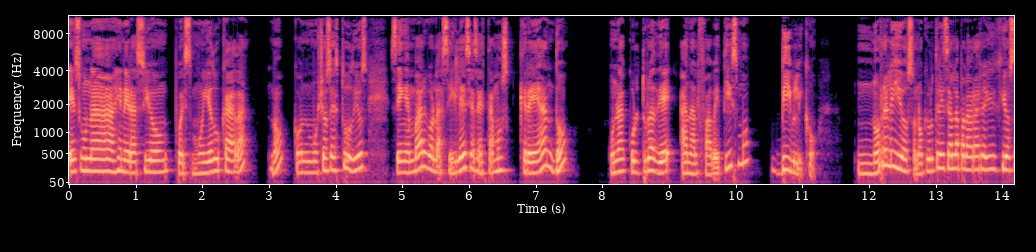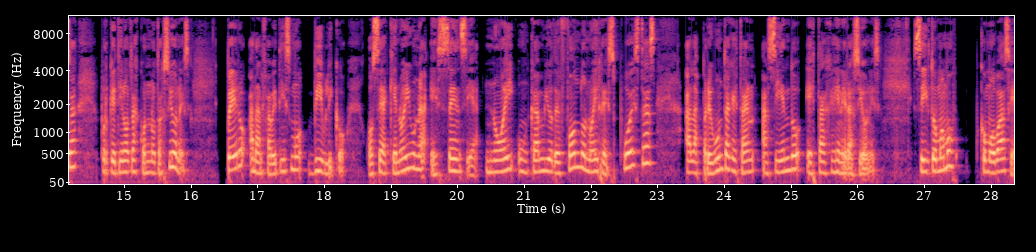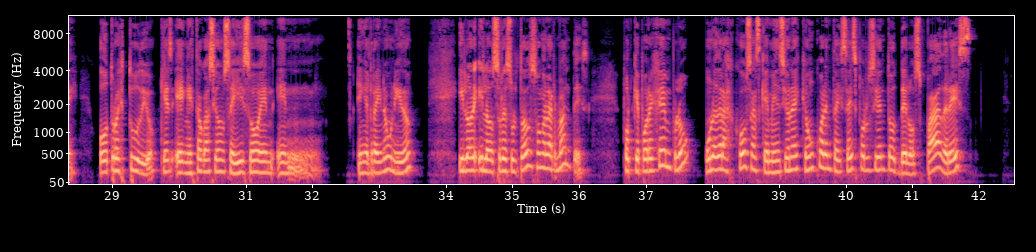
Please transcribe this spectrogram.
es una generación pues muy educada, ¿no? Con muchos estudios. Sin embargo, las iglesias estamos creando una cultura de analfabetismo bíblico, no religioso. No quiero utilizar la palabra religiosa porque tiene otras connotaciones, pero analfabetismo bíblico. O sea que no hay una esencia, no hay un cambio de fondo, no hay respuestas a las preguntas que están haciendo estas generaciones. Si tomamos como base otro estudio que en esta ocasión se hizo en, en, el Reino Unido y, y los resultados son alarmantes. Porque, por ejemplo, una de las cosas que menciona es que un 46% de los padres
